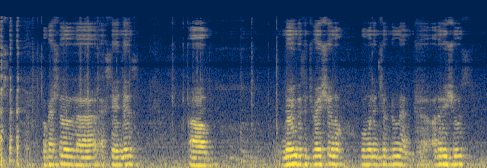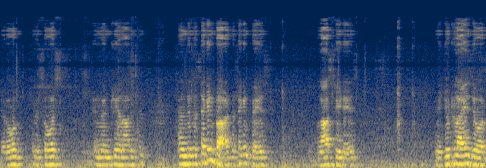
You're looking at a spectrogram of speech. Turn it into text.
professional uh, exchanges, uh, knowing the situation of women and children and uh, other issues, their own resource inventory analysis. And then the second part, the second phase, last three days, we utilized your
